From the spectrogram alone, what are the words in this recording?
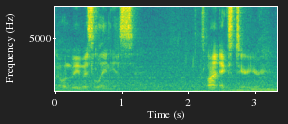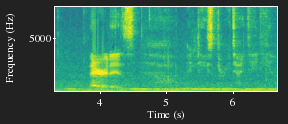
That would be miscellaneous. It's not exterior. There it is. It three titanium.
